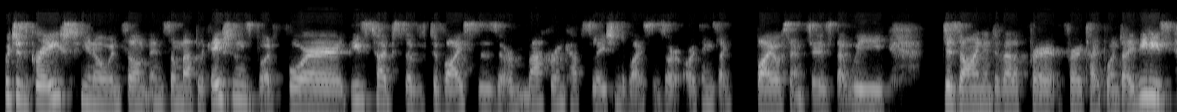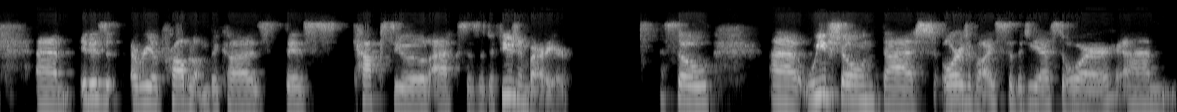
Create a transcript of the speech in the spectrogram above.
which is great, you know, in some in some applications. But for these types of devices or macro encapsulation devices or, or things like biosensors that we design and develop for, for type 1 diabetes, um, it is a real problem because this capsule acts as a diffusion barrier. So uh, we've shown that our device, so the DSR, um,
